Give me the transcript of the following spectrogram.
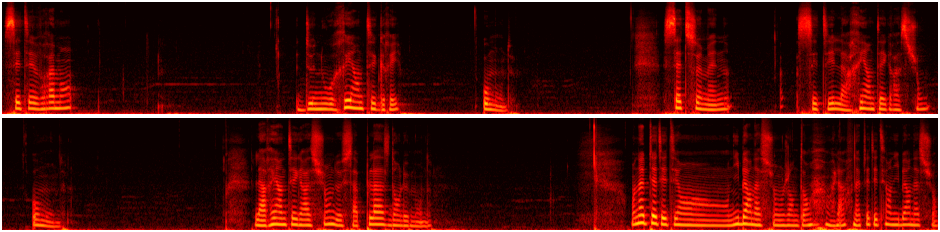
C'était vraiment de nous réintégrer au monde. Cette semaine, c'était la réintégration au monde. La réintégration de sa place dans le monde. On a peut-être été en hibernation, j'entends. voilà, on a peut-être été en hibernation.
